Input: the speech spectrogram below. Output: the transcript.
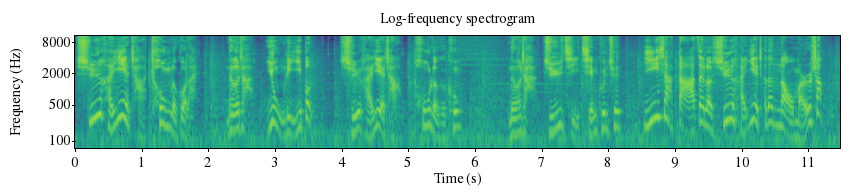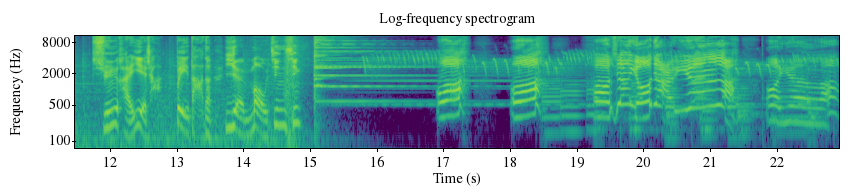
巡海夜叉冲了过来，哪吒用力一蹦，巡海夜叉扑了个空。哪吒举起乾坤圈，一下打在了巡海夜叉的脑门上，巡海夜叉被打得眼冒金星。我我好像有点晕了，我晕了。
